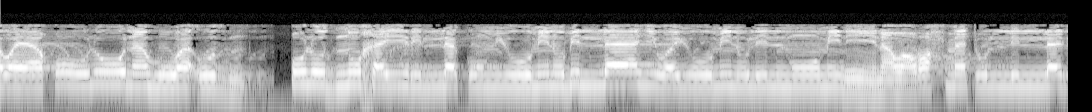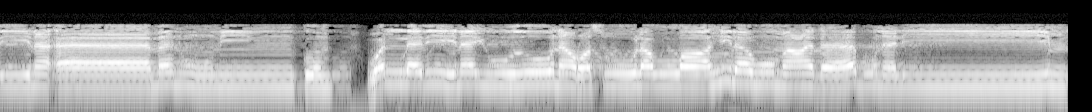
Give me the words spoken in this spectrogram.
ويقولون هو أذن. قل أذن خير لكم يؤمن بالله ويؤمن للمؤمنين ورحمة للذين آمنوا منكم والذين يوذون رسول الله لهم عذاب نليم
